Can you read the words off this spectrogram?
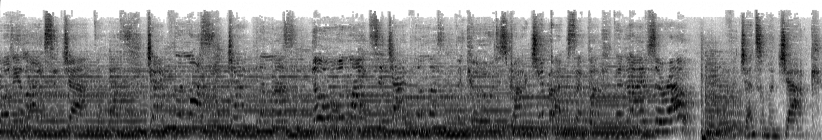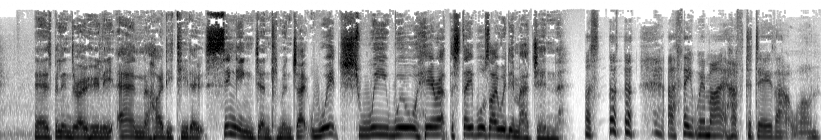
Nobody likes a Jack the lass. Jack the lass. Jack the lass. No one likes a Jack the lass. The code is cracked, your bags are back. The knives are out for gentleman Jack. There's Belinda O'Hooley and Heidi Tidow singing Gentleman Jack, which we will hear at the stables, I would imagine. I think we might have to do that one.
